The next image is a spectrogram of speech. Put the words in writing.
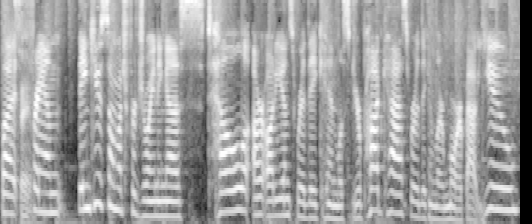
But Same. Fran, thank you so much for joining us. Tell our audience where they can listen to your podcast, where they can learn more about you.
